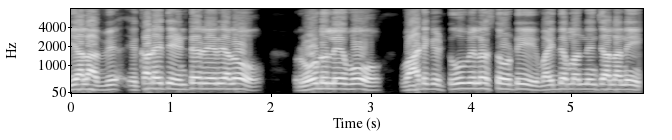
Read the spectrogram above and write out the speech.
ఇవాళ ఎక్కడైతే ఇంటర్ ఏరియాలో రోడ్డు లేవో వాటికి టూ వీలర్స్ తోటి వైద్యం అందించాలని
